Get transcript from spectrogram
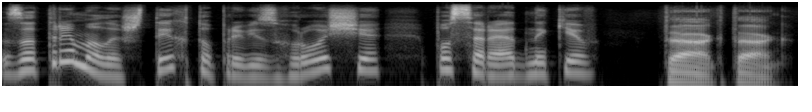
Затримали ж тих, хто привіз гроші, посередників. Так, так.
